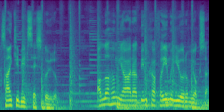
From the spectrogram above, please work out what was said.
Sanki bir ses duydum. Allah'ım ya Rabbim kafayı mı yiyorum yoksa?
